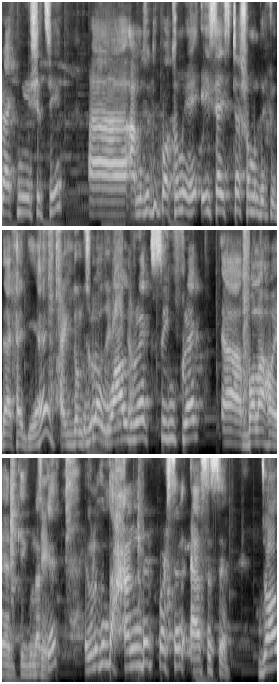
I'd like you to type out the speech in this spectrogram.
র্যাক নিয়ে এসেছি আমি যদি প্রথমে এই সাইজটা সম্বন্ধে একটু দেখাই দিই হ্যাঁ? একদম এগুলো ওয়াল র্যাক সিং র্যাক বলা হয় আর কি এগুলাকে। এগুলো কিন্তু হান্ড্রেড পার্সেন্ট অ্যাসেসের জং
